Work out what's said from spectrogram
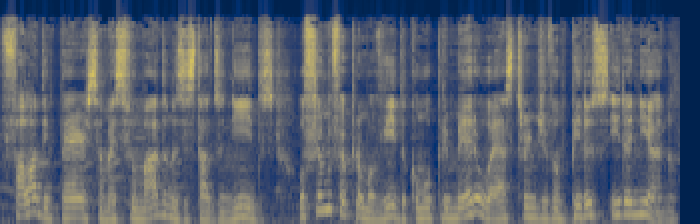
Falado em persa, mas filmado nos Estados Unidos, o filme foi promovido como o primeiro western de vampiros iraniano.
